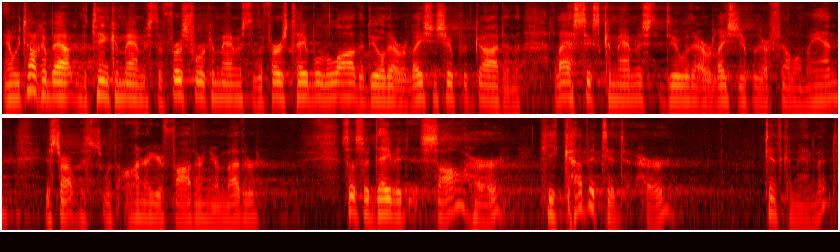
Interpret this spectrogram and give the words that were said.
And we talk about the Ten Commandments, the first four commandments of the first table of the law that deal with our relationship with God, and the last six commandments deal with our relationship with our fellow man. You start with, with honor your father and your mother. So, so David saw her, he coveted her, 10th commandment.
